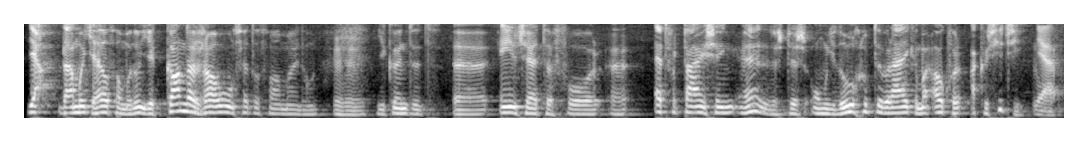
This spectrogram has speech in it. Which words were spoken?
Ja, daar moet je heel veel mee doen. Je kan daar zo ontzettend veel mee doen. Mhm. Je kunt het eh, inzetten voor eh, advertising, hè, dus, dus om je doelgroep te bereiken, maar ook voor acquisitie. Ja.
